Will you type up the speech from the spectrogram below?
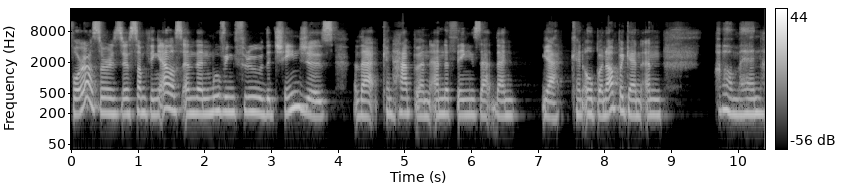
for us or is there something else and then moving through the changes that can happen and the things that then yeah can open up again and oh man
